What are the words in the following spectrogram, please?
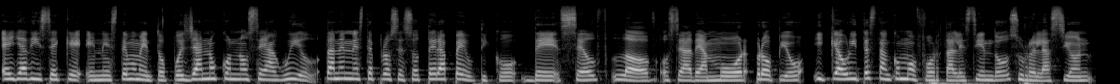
ella dice que en este momento pues ya no conoce a Will, están en este proceso terapéutico de self-love, o sea, de amor propio y que ahorita están como fortaleciendo su relación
